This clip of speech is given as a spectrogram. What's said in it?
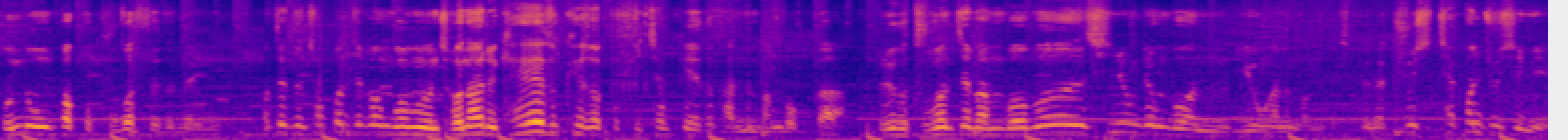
돈도 못 받고 부가세도 내고. 어쨌든 첫 번째 방법은 전화를 계속 해갖고 귀찮게 해서 받는 방법과 그리고 두 번째 방법은 신용정보원 이용하는 겁니다. 그러니까 추시, 채권 추심이에요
